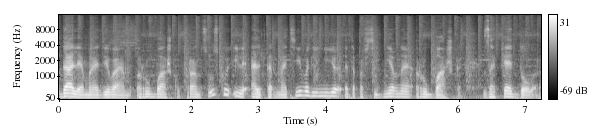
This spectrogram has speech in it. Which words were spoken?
Далее мы одеваем рубашку французскую или альтернатива для нее это повседневная рубашка за 5 долларов.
